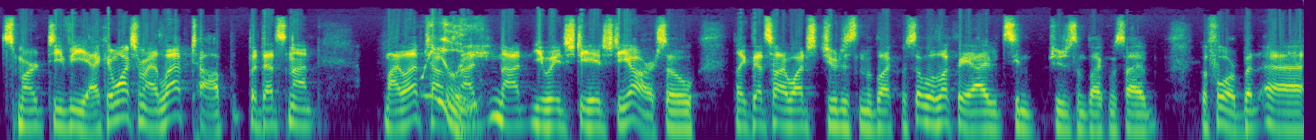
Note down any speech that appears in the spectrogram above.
smart TV. I can watch on my laptop, but that's not my laptop. Really? Not, not UHD HDR. So like that's how I watched Judas and the Black Messiah. Well, luckily I had seen Judas and the Black Messiah before, but uh,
